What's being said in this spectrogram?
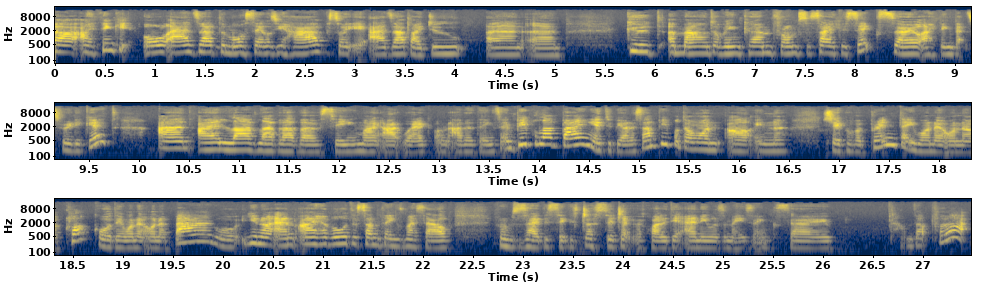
but I think it all adds up the more sales you have so it adds up. I do earn a good amount of income from Society 6 so I think that's really good. And I love love love love seeing my artwork on other things. And people love buying it to be honest. Some people don't want art in the shape of a print. They want it on a clock or they want it on a bag or you know and I have ordered some things myself from Society 6 just to check the quality and it was amazing. So thumbs up for that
